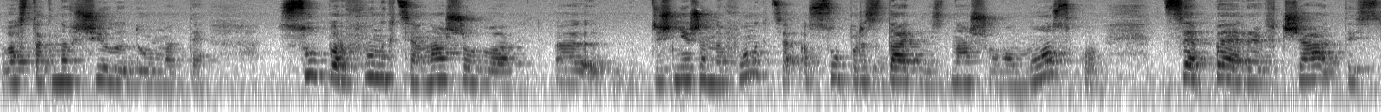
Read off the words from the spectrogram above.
вас так навчили думати. Суперфункція нашого, е, точніше, не функція, а суперздатність нашого мозку це перевчатись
